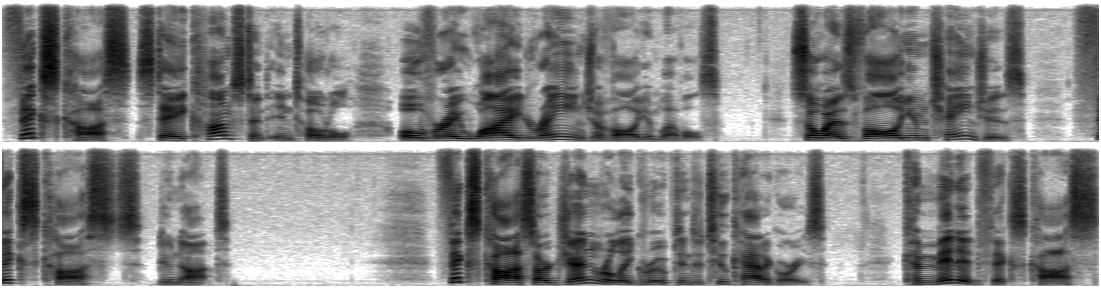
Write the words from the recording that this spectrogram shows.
Fixed costs stay constant in total over a wide range of volume levels. So as volume changes, fixed costs do not. Fixed costs are generally grouped into two categories, committed fixed costs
